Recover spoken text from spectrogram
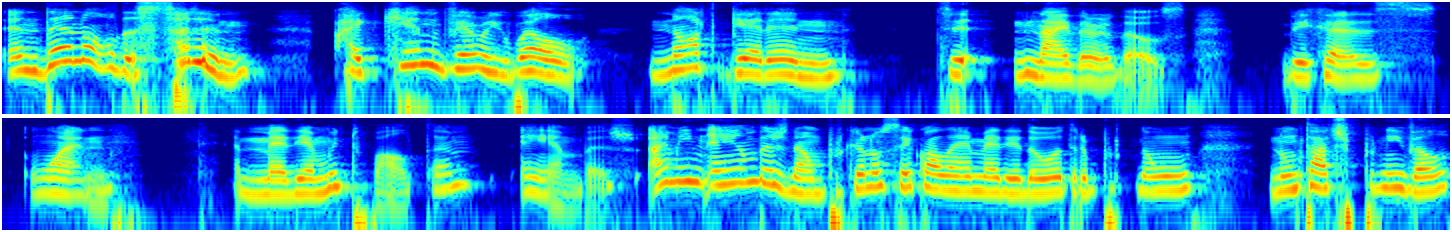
And then all of a sudden, I can very well not get in to neither of those. Because, one, a média é muito alta em ambas. I mean, em ambas não, porque eu não sei qual é a média da outra, porque não não está disponível,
